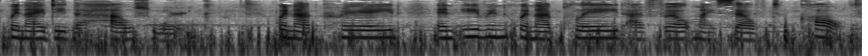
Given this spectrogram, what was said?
when I did the housework, when I prayed, and even when I played, I felt myself called.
